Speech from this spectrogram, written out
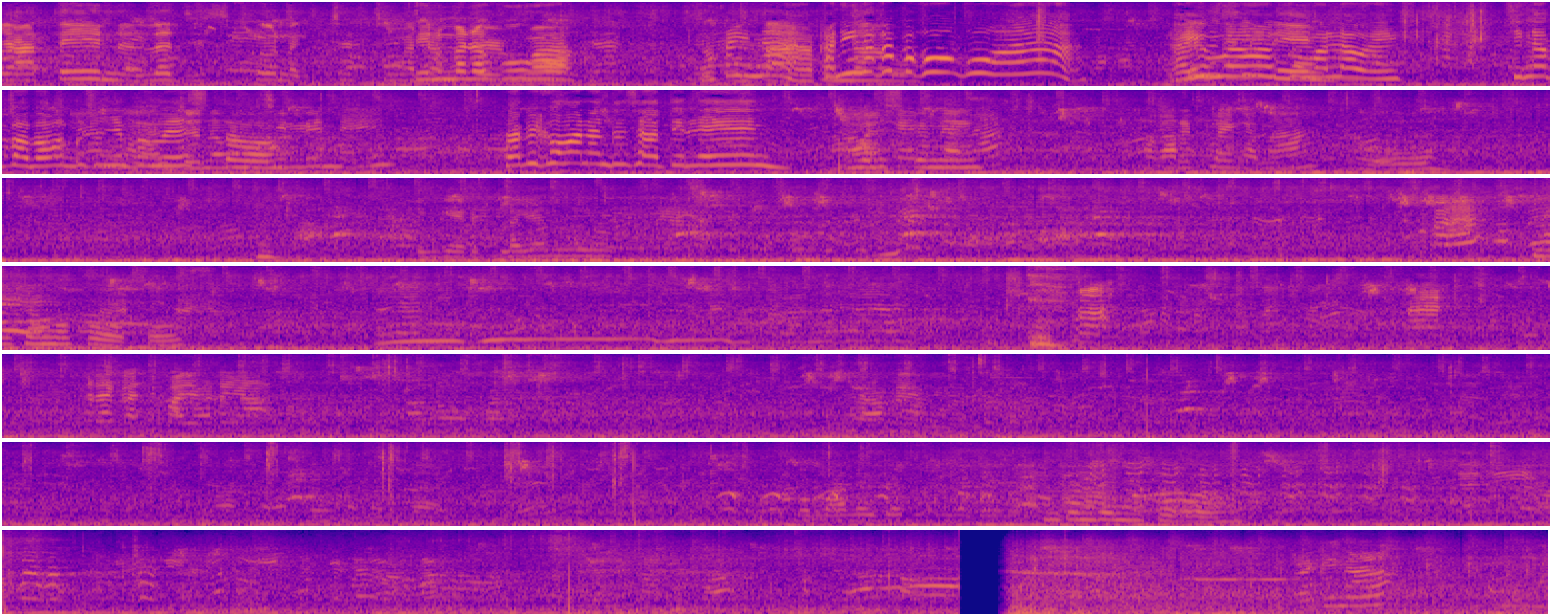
Yatin, ala, Diyos ko, nag-chat si Hindi naman ako- Okay na, kanina ka pa kuha Ayaw mo kumalaw eh. Sino pa? Baka gusto niyo pumesto. Eh. Sabi ko nga nandun sa Atilin. Umalis kami. Naka-reply ka na? Oo. Sige, replyan mo yung Hindi ka mo-focus.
